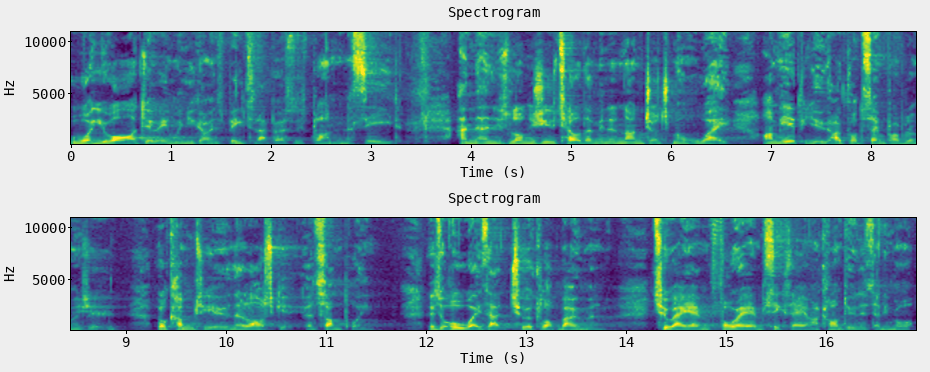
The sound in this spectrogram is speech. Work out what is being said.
But what you are doing when you go and speak to that person is planting a seed. And then as long as you tell them in a non-judgmental way, I'm here for you, I've got the same problem as you, they'll come to you and they'll ask you at some point. There's always that two o'clock moment, 2 a.m., 4 a.m., 6 a.m., I can't do this anymore.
